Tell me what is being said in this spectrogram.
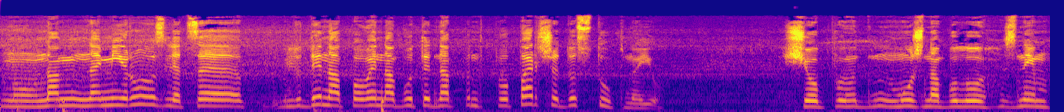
Ну, на, на мій розгляд, це людина повинна бути по-перше доступною, щоб е, можна було з ним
